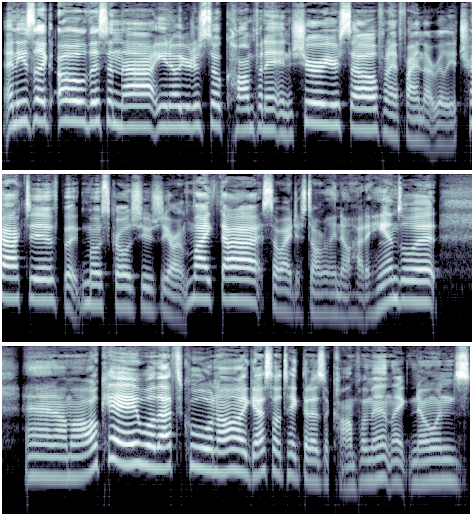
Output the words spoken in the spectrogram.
And he's like, oh, this and that. You know, you're just so confident and sure of yourself. And I find that really attractive. But most girls usually aren't like that. So I just don't really know how to handle it. And I'm all, okay, well, that's cool and all. I guess I'll take that as a compliment. Like, no one's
